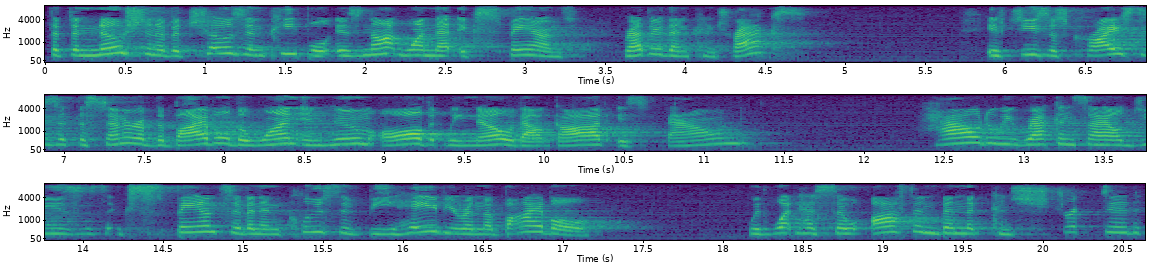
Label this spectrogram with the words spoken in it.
that the notion of a chosen people is not one that expands rather than contracts? If Jesus Christ is at the center of the Bible, the one in whom all that we know about God is found, how do we reconcile Jesus' expansive and inclusive behavior in the Bible with what has so often been the constricted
